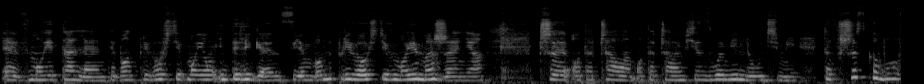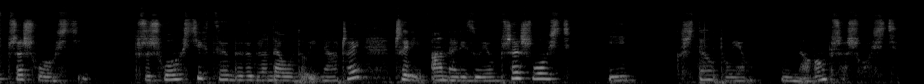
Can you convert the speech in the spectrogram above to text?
e, w moje talenty, wątpliwości w moją inteligencję, wątpliwości w moje marzenia, czy otaczałam, otaczałem się złymi ludźmi. To wszystko było w przeszłości. W przyszłości chcę, by wyglądało to inaczej, czyli analizuję przeszłość i kształtuję nową przeszłość.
